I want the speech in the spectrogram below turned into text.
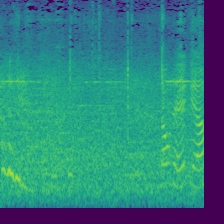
Đâu thế kìa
